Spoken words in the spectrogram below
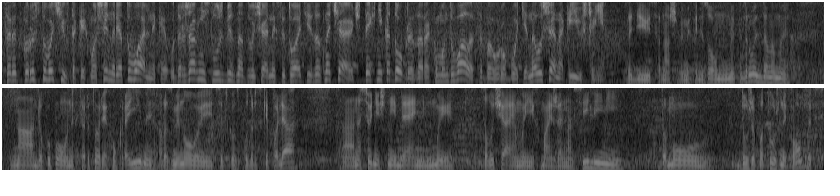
Серед користувачів таких машин рятувальники у Державній службі з надзвичайних ситуацій зазначають, техніка добре зарекомендувала себе у роботі не лише на Київщині. задіюються нашими механізованими підрозділами на деокупованих територіях України, розміновують сільськогосподарські поля. Е, На сьогоднішній день ми залучаємо їх майже на всій лінії, тому дуже потужний комплекс.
